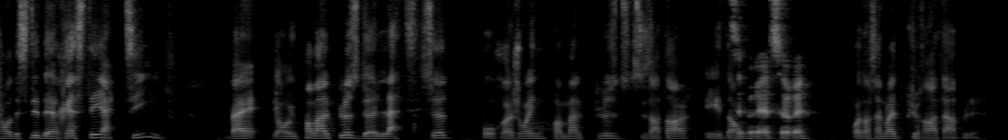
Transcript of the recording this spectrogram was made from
qui ont décidé de rester actives, ben, ils ont eu pas mal plus de latitude pour rejoindre pas mal plus d'utilisateurs et donc vrai, vrai. potentiellement être plus rentable.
